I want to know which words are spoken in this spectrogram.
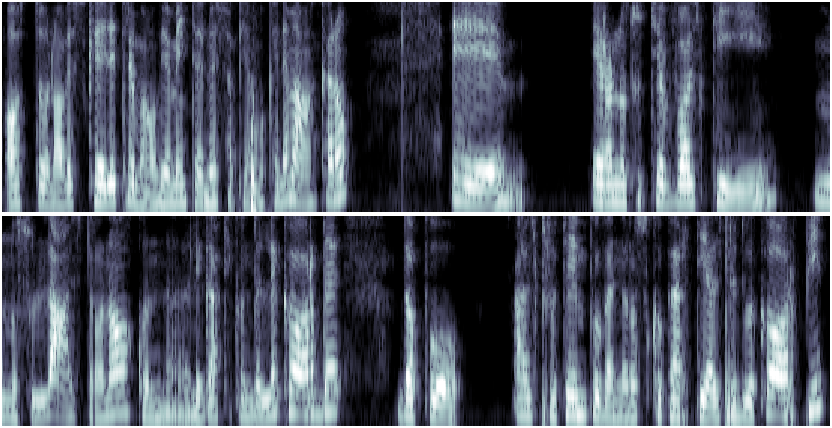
8 o 9 scheletri, ma ovviamente noi sappiamo che ne mancano. E erano tutti avvolti uno sull'altro, no? Con, legati con delle corde. Dopo altro tempo vennero scoperti altri due corpi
